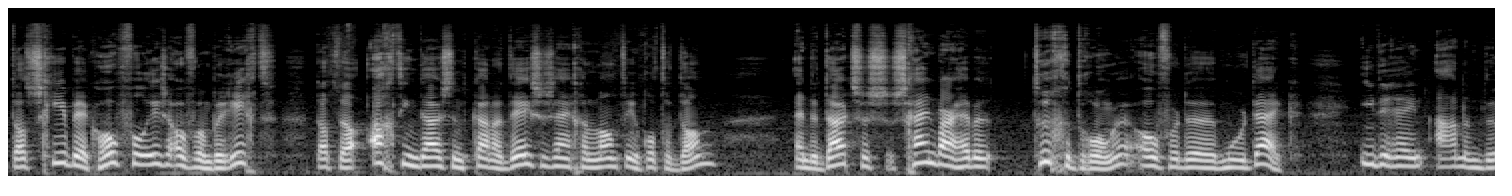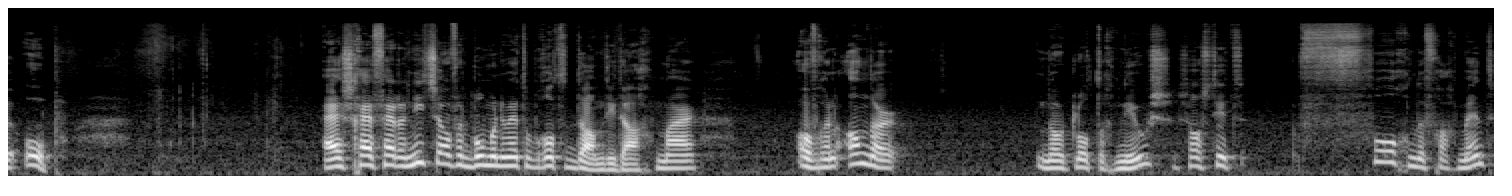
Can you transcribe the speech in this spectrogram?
dat Schierbeek hoopvol is over een bericht dat wel 18.000 Canadezen zijn geland in Rotterdam en de Duitsers schijnbaar hebben teruggedrongen over de Moerdijk. Iedereen ademde op. Hij schrijft verder niets over het bombardement op Rotterdam die dag, maar over een ander noodlottig nieuws, zoals dit volgende fragment.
